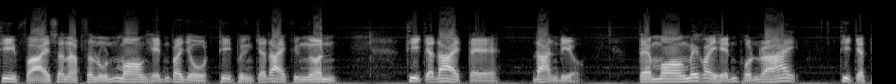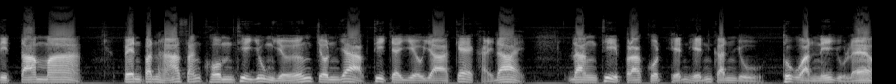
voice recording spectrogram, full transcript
ที่ฝ่ายสนับสนุนมองเห็นประโยชน์ที่พึงจะได้คือเงิน ที่จะได้แต่ด้านเดียว แต่มองไม่ค่อยเห็นผลร้ายที่จะติดตามมา เป็นปัญหาสังคมที่ยุ่งเหยิงจนยากที่จะเยียวยาแก้ไขได้ ดังที่ปรากฏเห็นเห็นกันอยู่ ทุกวันนี้อยู่แล้ว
